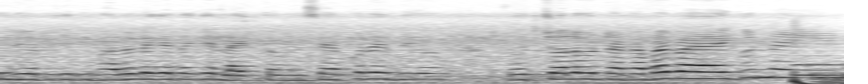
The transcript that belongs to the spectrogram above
ভিডিওটা যদি ভালো লেগে থাকে লাইক কমেন্ট শেয়ার করে দিও। তো চলো, ta ta bye bye good night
